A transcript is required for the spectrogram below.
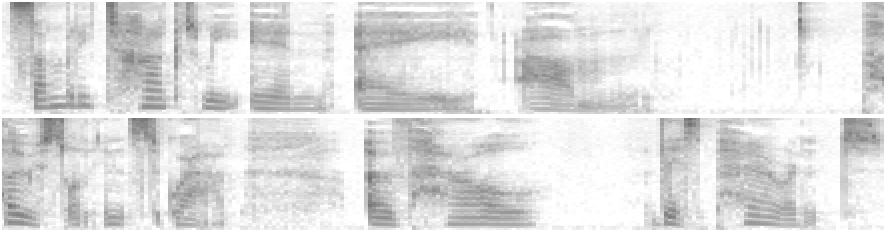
somebody tagged me in a um, post on Instagram of how this parent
